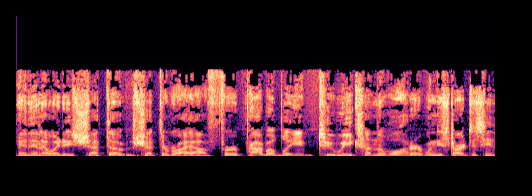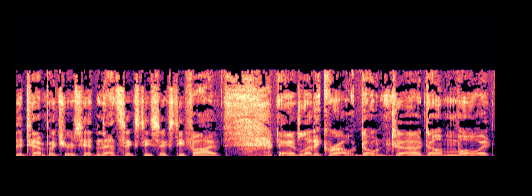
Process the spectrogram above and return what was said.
And then I would shut the shut the rye off for probably two weeks on the water. When you start to see the temperatures hitting that 60, 65, and let it grow. Don't uh, don't mow it.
